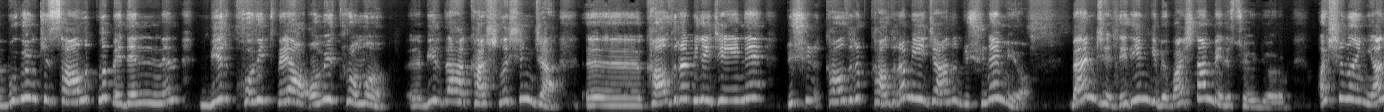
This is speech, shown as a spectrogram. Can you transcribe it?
bugünkü sağlıklı bedeninin bir Covid veya Omikron'u e, bir daha karşılaşınca e, kaldırabileceğini düşün, kaldırıp kaldıramayacağını düşünemiyor. Bence dediğim gibi baştan beri söylüyorum. Aşının yan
